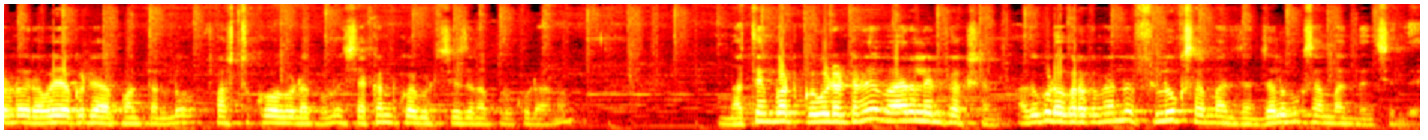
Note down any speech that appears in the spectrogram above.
రెండు ఇరవై ఒకటి ఆ ప్రాంతంలో ఫస్ట్ కోవిడ్ అప్పుడు సెకండ్ కోవిడ్ సీజన్ అప్పుడు కూడాను నథింగ్ బట్ కోవిడ్ అంటేనే వైరల్ ఇన్ఫెక్షన్ అది కూడా ఒక రకమైన ఫ్లూకి సంబంధించిన జలుబుకు సంబంధించింది.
